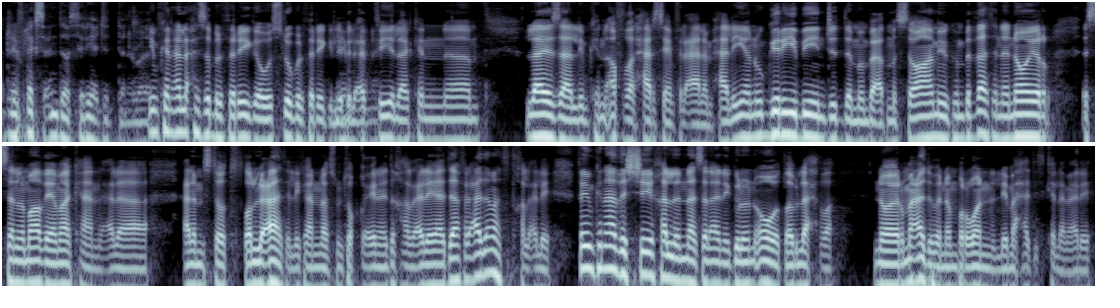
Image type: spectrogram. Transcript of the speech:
ال reflex عنده سريع جدا الولد. يمكن على حسب الفريق أو أسلوب الفريق اللي بيلعب إيه. فيه لكن آم، لا يزال يمكن أفضل حارسين في العالم حاليا وقريبين جدا من بعض مستواهم. يمكن بالذات إن نوير السنة الماضية ما كان على على مستوى التطلعات اللي كان الناس متوقعين يدخل عليه. أهداف العادة ما تدخل عليه. فيمكن هذا الشيء خلى الناس الآن يقولون أوه طيب لحظة نوير ما عاد هو number 1 اللي ما حد يتكلم عليه.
